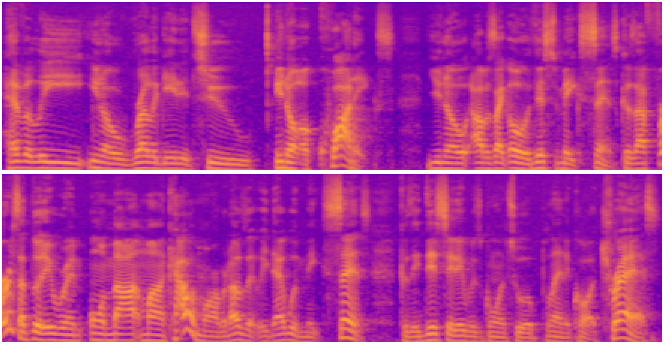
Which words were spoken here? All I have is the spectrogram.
heavily you know relegated to you know aquatics. You know i was like oh this makes sense. Because at first i thought they were in, on mount, mount calamar but i was like wait that would make sense. Because they did say they was going to a planet called trask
